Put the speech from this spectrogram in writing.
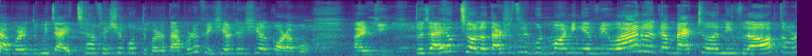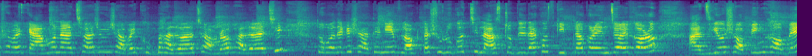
তারপরে তুমি যা ইচ্ছা ফেসিয়াল করতে পারো, তারপরে ফেসিয়াল টেসিয়াল করাবো আর কি। তো যাই হোক, চলো, তার সাথে good morning everyone welcome back to our new blog তোমরা সবাই কেমন আছো? আশা সবাই খুব ভালো আছো, আমরাও ভালো আছি। তোমাদেরকে সাথে নিয়ে ব্লগটা শুরু করছি লাস্ট অব্দি দেখো স্কিপ না করে এনজয় করো। আজকেও শপিং হবে,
